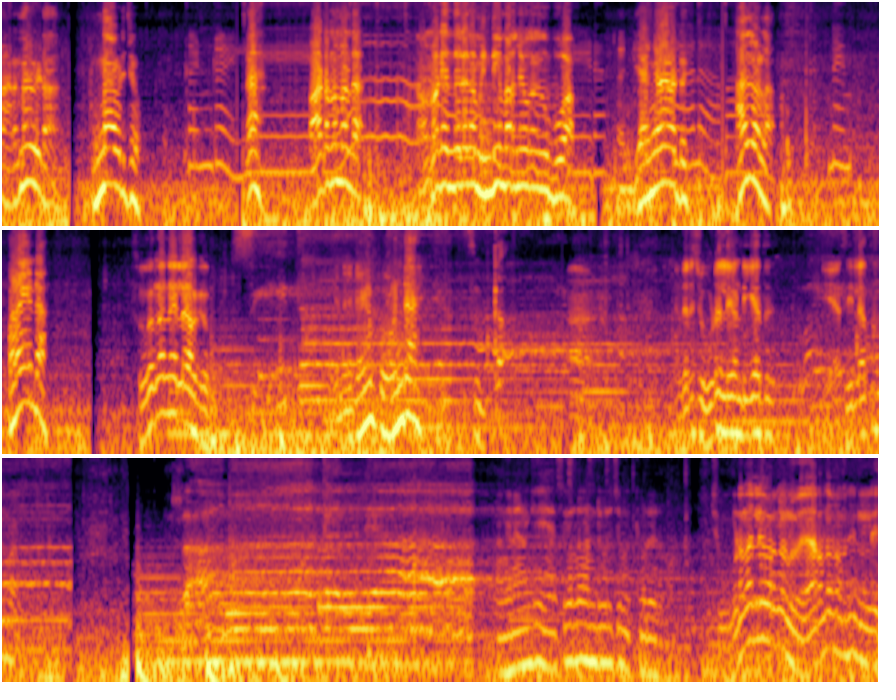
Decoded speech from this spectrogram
മരണ വീടാ. എന്നാ പിടിച്ചോ? പാട്ടൊന്നും വേണ്ട. നമുക്ക് എന്തെങ്കിലും മിണ്ടിയും പറഞ്ഞു അങ്ങ് പോവാം. എനിക്ക് അങ്ങനെ ആട്ടെ അത് കൊള്ളാം. പറയണ്ട. സുഖം തന്നെ എല്ലാവർക്കും. പോണ്ടേ. സുഖം. ആ എന്തൊരു ചൂടല്ലേ ഉണ്ടിക്കാത്ത എ സി ഇല്ലാത്ത അങ്ങനെയാണെങ്കിൽ എ സി ഉള്ള വണ്ടി വിളിച്ച് പൊക്കിവിടായിരുന്നു ചൂടെന്നല്ലേ പറഞ്ഞോളൂ വേറെ ഒന്നും പറഞ്ഞില്ലല്ലേ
